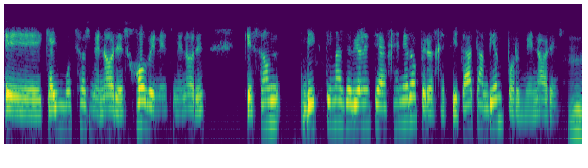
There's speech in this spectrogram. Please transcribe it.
eh, que hay muchos menores, jóvenes menores, que son víctimas de violencia de género, pero ejercitada también por menores. Mm.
